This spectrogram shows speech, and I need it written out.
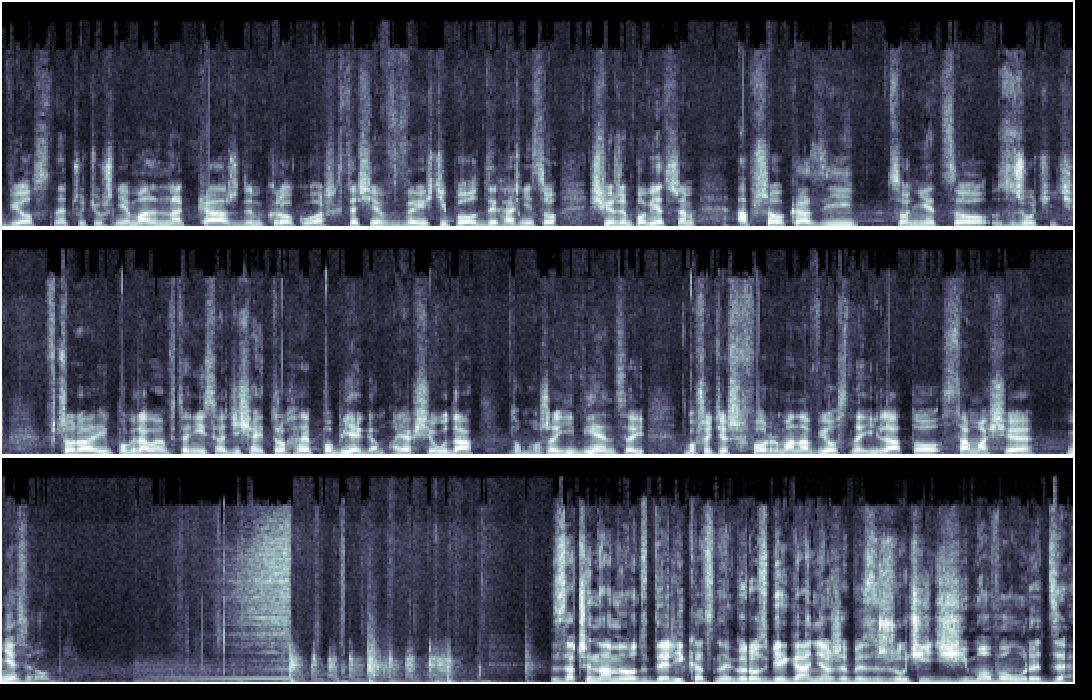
Wiosnę czuć już niemal na każdym kroku, aż chce się wyjść i pooddychać nieco świeżym powietrzem, a przy okazji co nieco zrzucić. Wczoraj pograłem w tenisa, dzisiaj trochę pobiegam, a jak się uda, to może i więcej, bo przecież forma na wiosnę i lato sama się nie zrobi. Zaczynamy od delikatnego rozbiegania, żeby zrzucić zimową rdzę.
